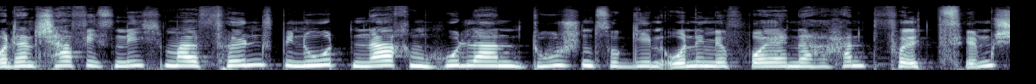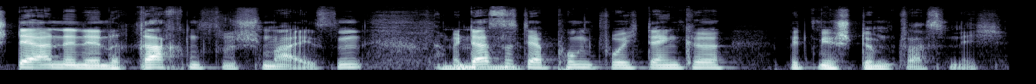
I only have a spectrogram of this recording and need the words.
Und dann schaffe ich es nicht mal fünf Minuten nach dem Hullern duschen zu gehen, ohne mir vorher eine Handvoll Zimtsterne in den Rachen zu schmeißen. Und das ist der Punkt, wo ich denke, mit mir stimmt was nicht.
